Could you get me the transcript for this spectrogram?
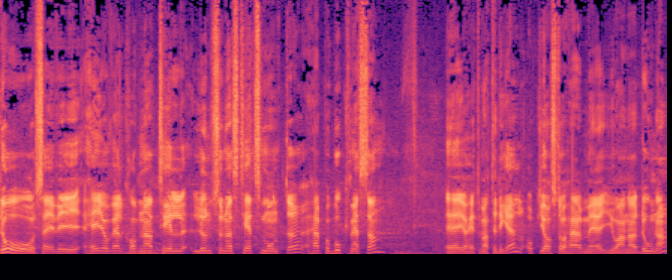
Då säger vi hej och välkomna till Lunds universitets monter här på Bokmässan. Eh, jag heter Martin Degrell och jag står här med Johanna Dona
